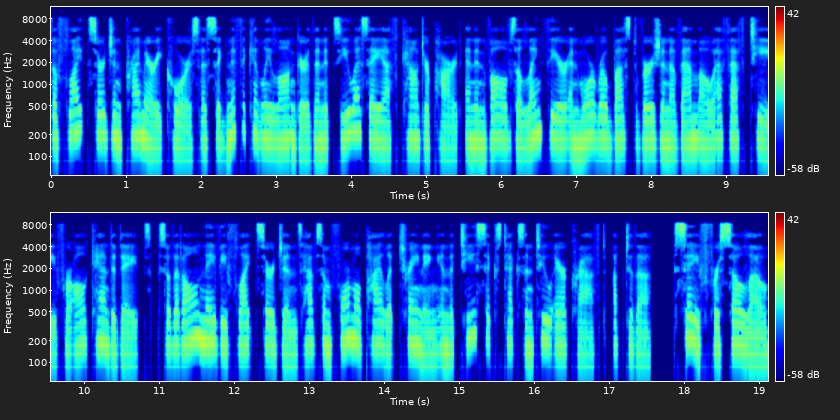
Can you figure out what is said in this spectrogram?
The Flight Surgeon Primary Course is significantly longer than its USAF counterpart and involves a lengthier and more robust version of MOFFT for all candidates, so that all Navy flight surgeons have some formal pilot training in the T-6 Texan II aircraft, up to the safe for solo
